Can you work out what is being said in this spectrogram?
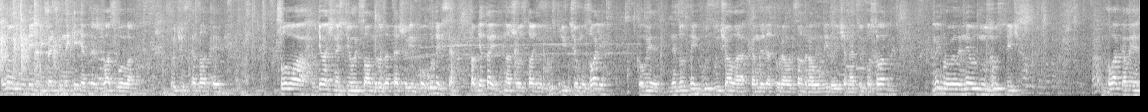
Шановні медичні працівники, я теж два слова хочу сказати. Слова вдячності Олександру за те, що він погодився. Пам'ятаєте нашу останню зустріч в цьому залі, коли не з одних вуст звучала кандидатура Олександра Леонідовича на цю посаду. Ми провели не одну зустріч, плакали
